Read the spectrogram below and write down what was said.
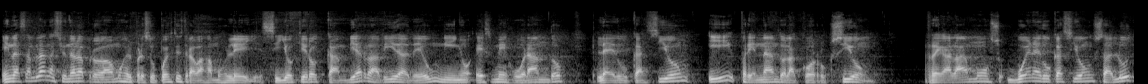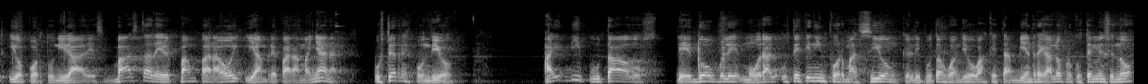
En la Asamblea Nacional aprobamos el presupuesto y trabajamos leyes. Si yo quiero cambiar la vida de un niño es mejorando la educación y frenando la corrupción. Regalamos buena educación, salud y oportunidades. Basta del pan para hoy y hambre para mañana. Usted respondió, hay diputados de doble moral. Usted tiene información que el diputado Juan Diego Vázquez también regaló, porque usted mencionó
